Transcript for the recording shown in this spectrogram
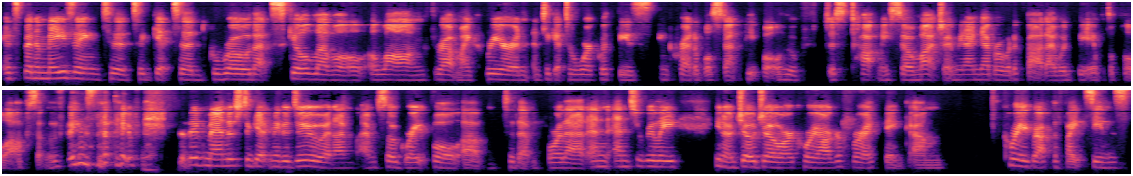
it's been amazing to, to get to grow that skill level along throughout my career and, and to get to work with these incredible stunt people who've just taught me so much. I mean, I never would have thought I would be able to pull off some of the things that they've that they've managed to get me to do. And I'm, I'm so grateful um, to them for that. And, and to really, you know, Jojo, our choreographer, I think, um, choreographed the fight scenes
